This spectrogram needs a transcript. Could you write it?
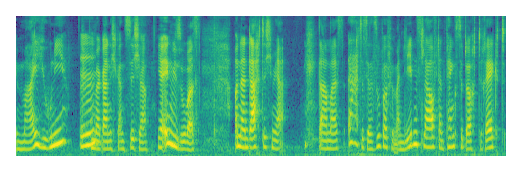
Im Mai, Juni? Bin mir gar nicht ganz sicher. Ja, irgendwie sowas. Und dann dachte ich mir damals, ah, das ist ja super für meinen Lebenslauf, dann fängst du doch direkt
